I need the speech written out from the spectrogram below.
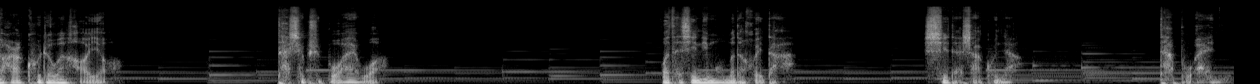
女孩哭着问好友：“他是不是不爱我？”我在心里默默的回答：“是的，傻姑娘，他不爱你。”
